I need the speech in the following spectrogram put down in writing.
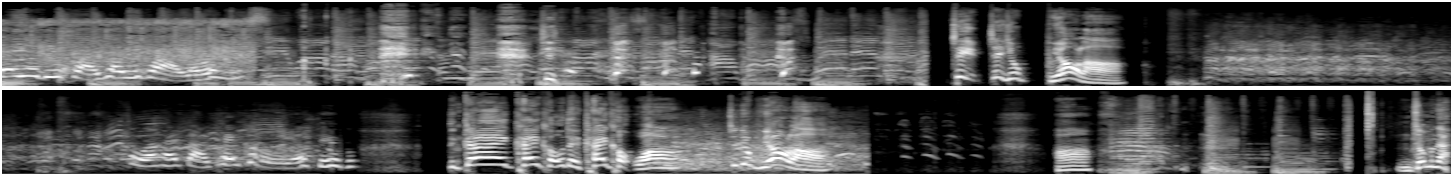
这又得缓上一缓了，这。这这就不要了，我还咋开口呀？你 该开口得开口啊！这就不要了啊！你这么的，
